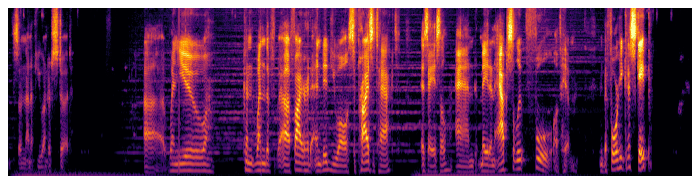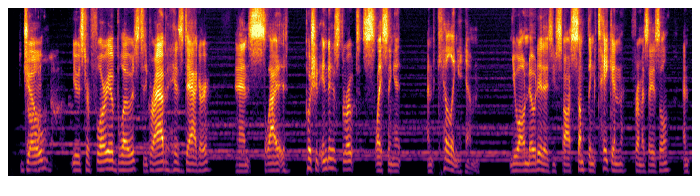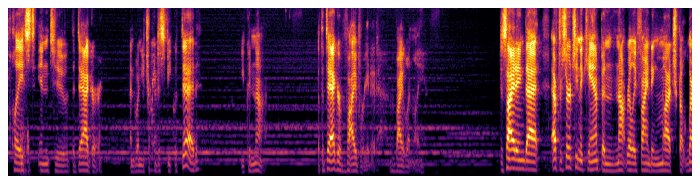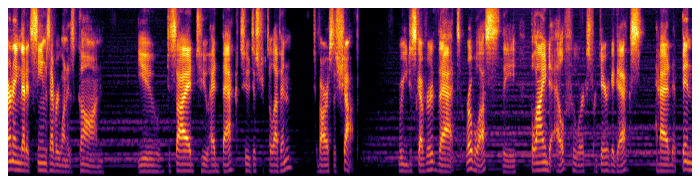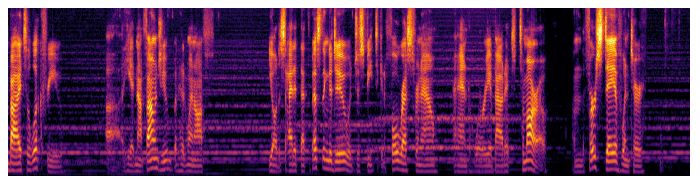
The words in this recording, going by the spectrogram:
so none of you understood. Uh, when you, con- when the uh, fire had ended, you all surprise attacked Azazel and made an absolute fool of him. And before he could escape, Joe oh. used her flurry of blows to grab his dagger and slide it, push it into his throat, slicing it and killing him. You all noted as you saw something taken from Azazel and placed into the dagger. And when you tried to speak with Dead, you could not. But the dagger vibrated violently. Deciding that after searching the camp and not really finding much, but learning that it seems everyone is gone, you decide to head back to District 11 to Varus's shop, where you discovered that Robolas, the blind elf who works for Girgagax, had been by to look for you. Uh, he had not found you, but had went off. You all decided that the best thing to do would just be to get a full rest for now and worry about it tomorrow, on the first day of winter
